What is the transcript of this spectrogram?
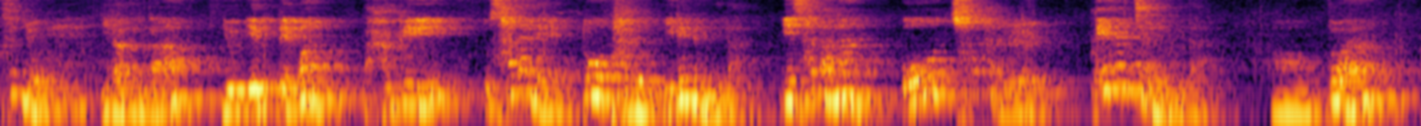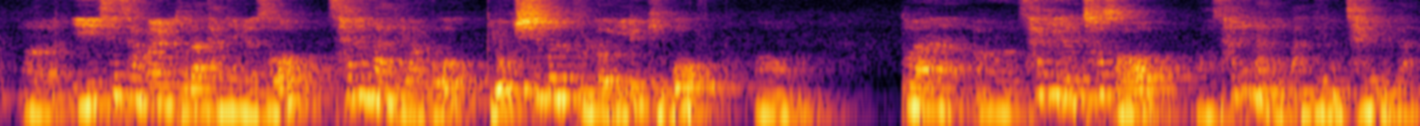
큰 용, 뱀이라든가 요 옛뱀은 마귀 또 사단의 또 다른 이름입니다. 이 사단은 온 천하를 꿰는 자입니다. 어, 또한 어, 이 세상을 돌아다니면서 살인하게 하고 욕심을 불러 일으키고 어, 또한 어, 사기를 쳐서 어, 살인하게 만드는 자입니다.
